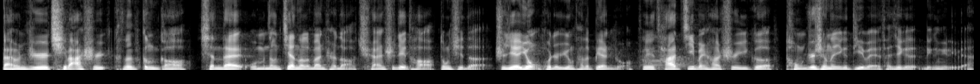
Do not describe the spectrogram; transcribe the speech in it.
百分之七八十，可能更高。现在我们能见到的弯车道全是这套东西的直接用或者用它的变种，所以它基本上是一个统治性的一个地位在这个领域里边。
